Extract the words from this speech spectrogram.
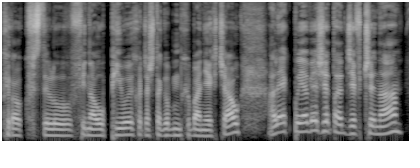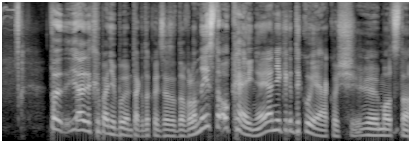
krok w stylu finału piły, chociaż tego bym chyba nie chciał, ale jak pojawia się ta dziewczyna, to ja chyba nie byłem tak do końca zadowolony. Jest to okej, nie? Ja nie krytykuję jakoś e, mocno,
